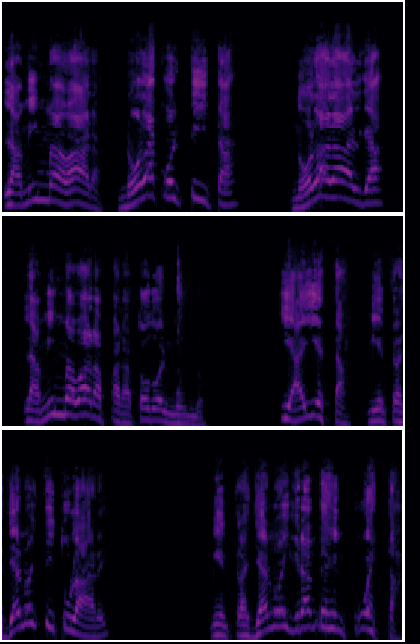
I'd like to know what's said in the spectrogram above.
La misma vara, no la cortita, no la larga, la misma vara para todo el mundo. Y ahí está. Mientras ya no hay titulares, mientras ya no hay grandes encuestas,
